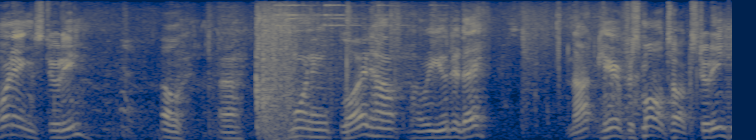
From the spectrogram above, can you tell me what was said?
Morning, Stoody. Oh, uh, morning, Lloyd. How, how are you today? Not here for small talk, Stoody.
